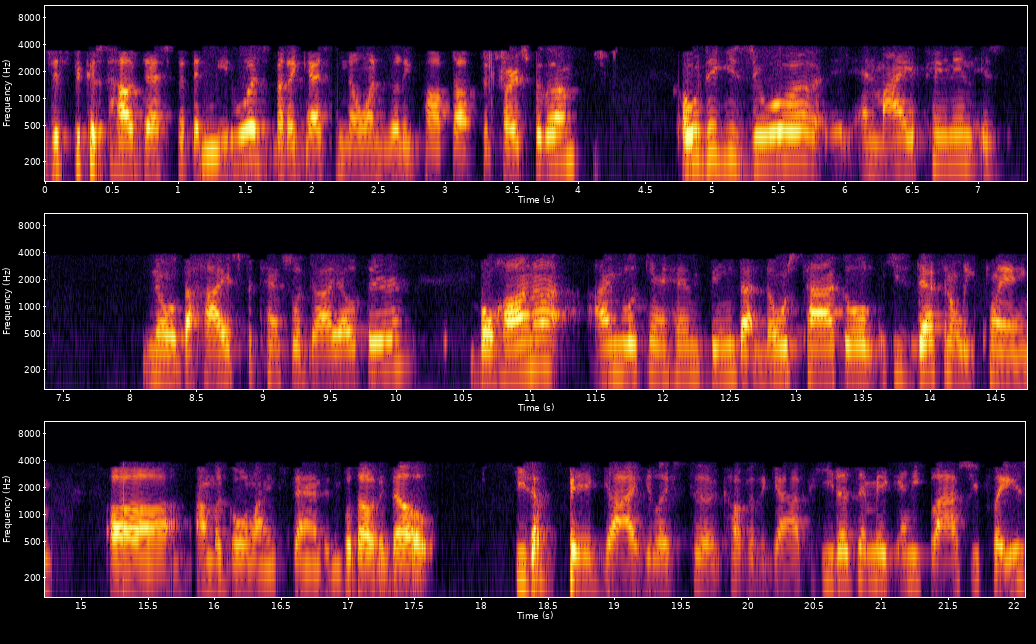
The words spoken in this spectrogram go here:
just because of how desperate the need was, but I guess no one really popped off the charts for them. Odighizuwa, in my opinion, is you know, the highest potential guy out there. Bohanna, I'm looking at him being that nose tackle. He's definitely playing uh, on the goal line stand, and without a doubt. He's a big guy. He likes to cover the gap. He doesn't make any flashy plays,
